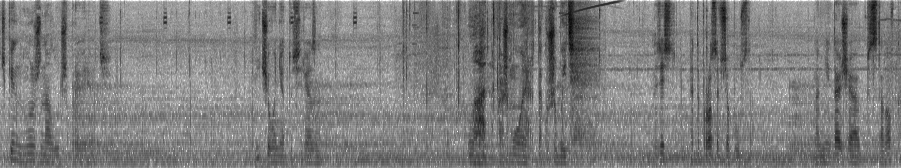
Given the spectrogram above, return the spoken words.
Но толчки нужно лучше проверять. Ничего нету, серьезно. Ладно, прожму R, так уж и быть. Но здесь это просто все пусто. Нагнетающая обстановка.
